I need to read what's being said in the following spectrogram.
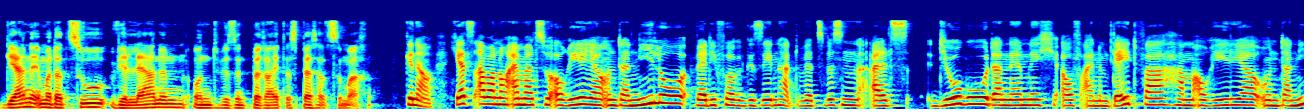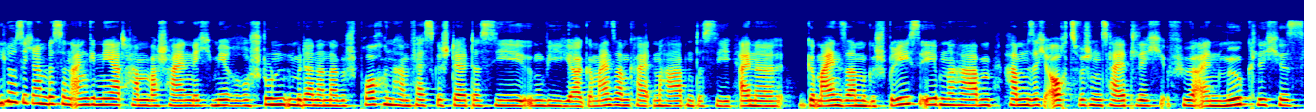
Gerne immer dazu. Wir lernen und wir sind bereit, es besser zu machen. Genau. Jetzt aber noch einmal zu Aurelia und Danilo. Wer die Folge gesehen hat, wird es wissen. Als Diogo dann nämlich auf einem Date war, haben Aurelia und Danilo sich ein bisschen angenähert, haben wahrscheinlich mehrere Stunden miteinander gesprochen, haben festgestellt, dass sie irgendwie ja Gemeinsamkeiten haben, dass sie eine gemeinsame Gesprächsebene haben, haben sich auch zwischenzeitlich für ein mögliches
